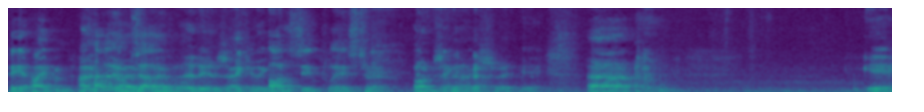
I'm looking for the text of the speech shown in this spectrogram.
Pier Haven Homes Oval. It is actually On Sinclair Street. on Sinclair Street. Yeah, uh, yeah.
